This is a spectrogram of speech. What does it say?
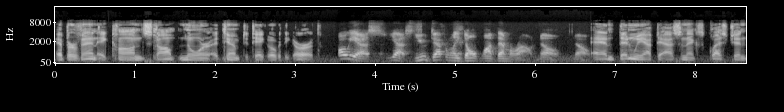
and prevent a Constompnor attempt to take over the Earth. Oh yes, yes. You definitely don't want them around. No, no. And then we have to ask the next question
